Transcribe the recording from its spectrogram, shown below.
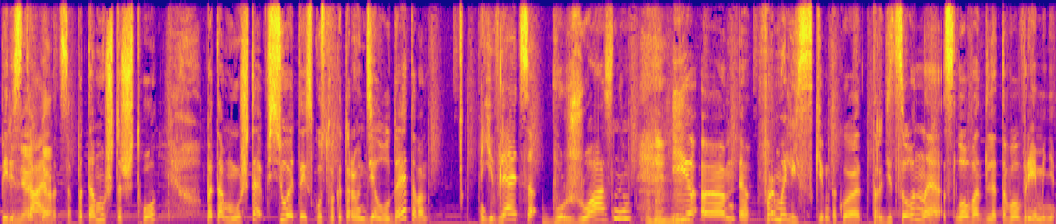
перестраиваться. Потому что что? Потому что все это искусство, которое он делал до этого, является буржуазным и э, э, формалистским, такое традиционное слово для того времени.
